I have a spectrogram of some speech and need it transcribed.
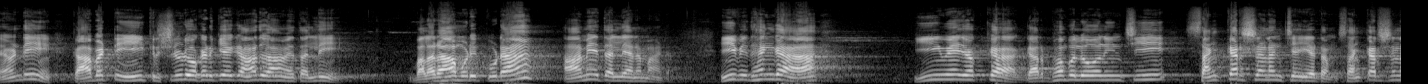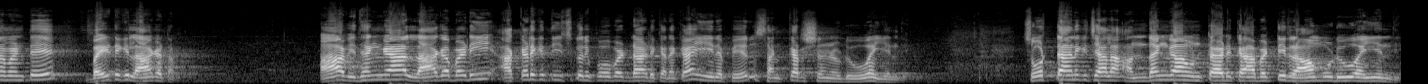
ఏమండి? కాబట్టి కృష్ణుడు ఒకడికే కాదు ఆమె తల్లి. బలరాముడికి కూడా ఆమె తల్లి అన్నమాట. ఈ విధంగా ఈమె యొక్క గర్భములో నుంచి సంకర్షణం చేయటం. సంకర్షణం అంటే బయటికి లాగటం. ఆ విధంగా లాగబడి అక్కడికి తీసుకొని పోబడ్డాడు కనుక ఈయన పేరు సంకర్షణుడు అయ్యింది. చూడటానికి చాలా అందంగా ఉంటాడు కాబట్టి రాముడు అయ్యింది.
